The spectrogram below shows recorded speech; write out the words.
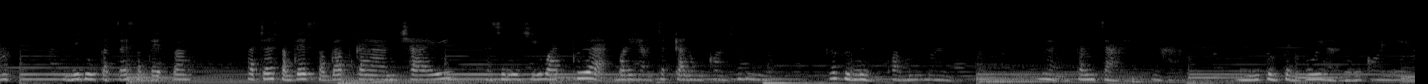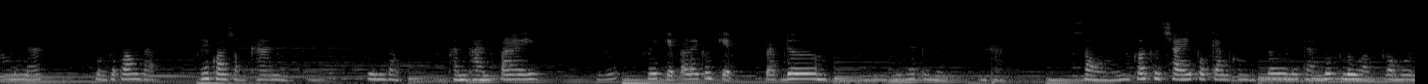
นะอันนี้ดูปัจจัยสำเร็จบ้าง ปัจจัยสำเร็จสำหรับการใช้ดัชนีชี้วัดเพื่อบริหารจัดการองค์กรที่ดี ก็คือ 1. ความมุ่งมั่นงานตั้งใจนะคะวันนี้คุณเป็นผู้บริหารองค์กรแล้วเนี่ยนะคุณก็ต้องแบบให้ความสำคัญนะคุณแบบผ่านๆไปนะเคยเก็บอะไรก็เก็บแบบเดิมไม่ได้ประโยชน์นะคะสองก็คือใช้โปรแกรมคอมพิวเตอร์ในการรวบรวมประมวล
